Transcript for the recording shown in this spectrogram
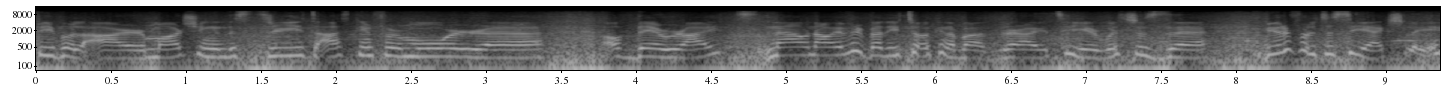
People are marching in the streets asking for more uh, of their rights. Now, now everybody talking about rights here, which is uh, beautiful to see actually.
